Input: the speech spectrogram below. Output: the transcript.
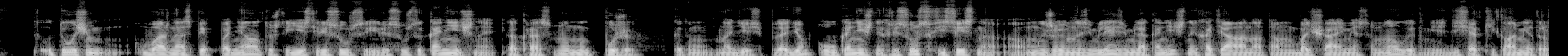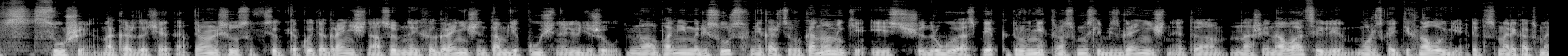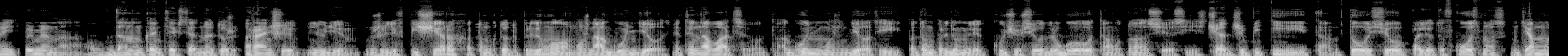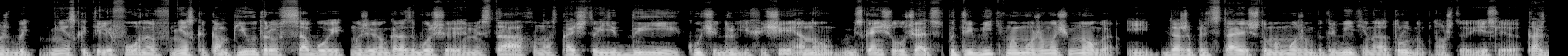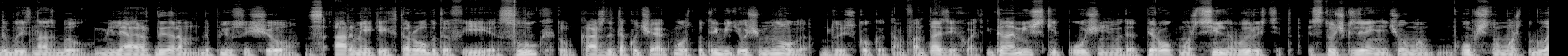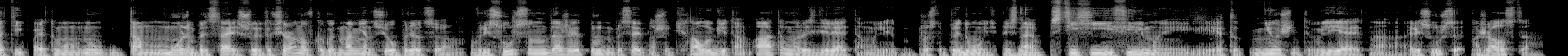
Ты очень важный аспект поднял, то, что есть ресурсы, и ресурсы конечные как раз. Ну, мы позже к этому, надеюсь, подойдем. У конечных ресурсов, естественно, мы живем на Земле, Земля конечная, хотя она там большая, места много, есть десятки километров суши на каждого человека, все равно ресурсов все-таки какой-то ограничено, особенно их ограничено там, где кучно люди живут. Но помимо ресурсов, мне кажется, в экономике есть еще другой аспект, который в некотором смысле безграничный. Это наши инновации или, можно сказать, технологии. Это смотря как смотреть, примерно в данном контексте одно и то же. Раньше люди жили в пещерах, потом кто-то придумал, а можно огонь делать. Это инновация. Вот огонь можно делать, и потом придумали кучу всего другого. Там вот у нас сейчас есть чат GPT, там то, все, полеты в космос. У тебя может быть несколько телефонов, несколько компьютеров с собой. Мы живем в гораздо больше местах, у нас качество еды, куча других вещей, оно бесконечно улучшается. Потребить мы можем очень много. И даже представить, что мы можем потребить, иногда трудно, потому что если каждый бы из нас был миллиардером, да плюс еще с армией каких-то роботов и слуг, то каждый такой человек может потребить очень много. То есть сколько там фантазии хватит. Экономически очень вот этот пирог может сильно вырасти с точки зрения, чего мы, общество может поглотить. Поэтому, ну, там можем представить, что это все равно в какой-то момент все упрется в ресурсы, но даже это трудно представить, потому что технологии там атомы разделять там или просто придумывать, не знаю, стихи и фильмы, и это не очень-то влияет на ресурсы. Пожалуйста.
